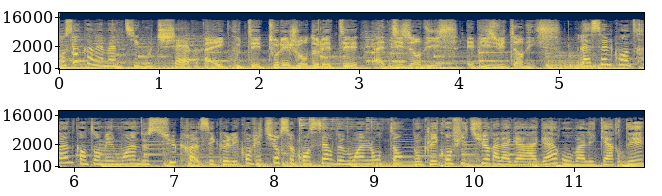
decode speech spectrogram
On sent quand même un petit goût de chèvre. À écouter tous les jours de l'été à 10h10 et 18h10. La seule contrainte quand on met moins de sucre, c'est que les confitures se conservent moins longtemps. Donc les confitures à la gare à gare, on va les garder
